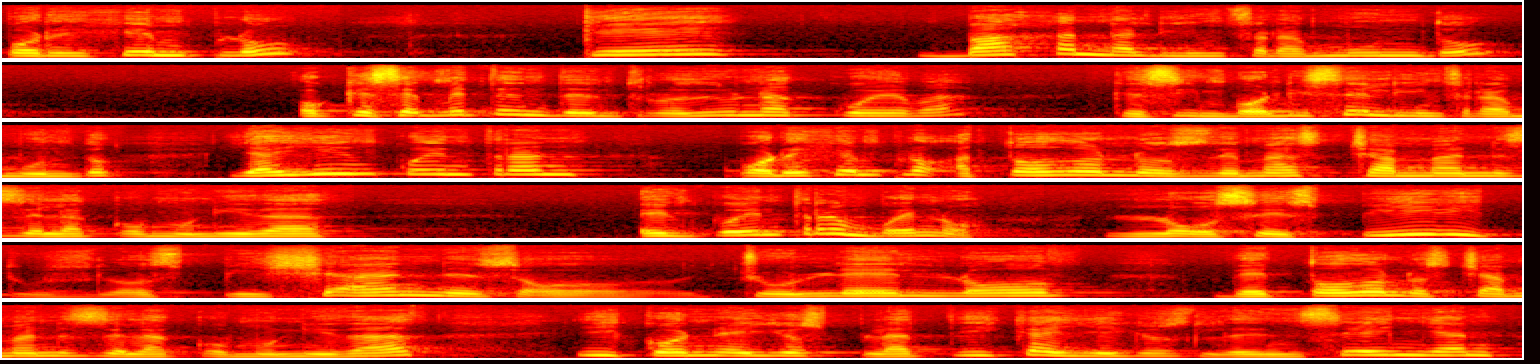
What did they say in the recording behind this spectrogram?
por ejemplo, que bajan al inframundo o que se meten dentro de una cueva que simboliza el inframundo y ahí encuentran por ejemplo, a todos los demás chamanes de la comunidad. Encuentran, bueno, los espíritus, los pichanes o chulelov de todos los chamanes de la comunidad y con ellos platica y ellos le enseñan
